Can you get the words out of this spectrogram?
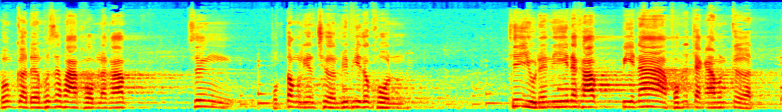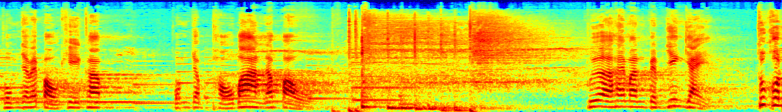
ผมเกิดเดือนพฤษภาคมนะครับ ซึ่งผมต้องเรียนเชิญพี่ๆทุกคน ที่อยู่ในนี้นะครับ ปีหน้าผมจะจัดงานวันเกิด ผมจะไม่เป่าเค้กครับ ผมจะเผาบ้านแล้วเป่า เพื่อให้มันเป็นยิ่งใหญ่ ทุกคน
